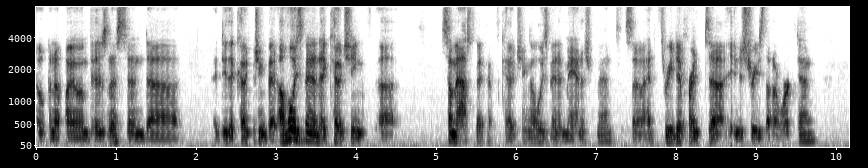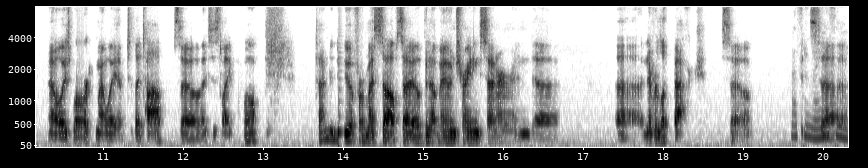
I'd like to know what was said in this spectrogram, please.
open up my own business and uh, do the coaching bit. I've always been in a coaching, uh, some aspect of coaching. I've always been in management. So I had three different uh, industries that I worked in. I always worked my way up to the top. So it's just like, well, time to do it for myself. So I opened up my own training center and uh, uh, never looked back. So That's it's, amazing. uh,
